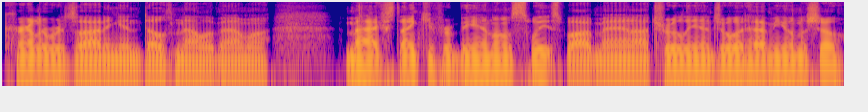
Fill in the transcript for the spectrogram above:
currently residing in Dothan, Alabama. Max, thank you for being on Sweet Spot, man. I truly enjoyed having you on the show.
